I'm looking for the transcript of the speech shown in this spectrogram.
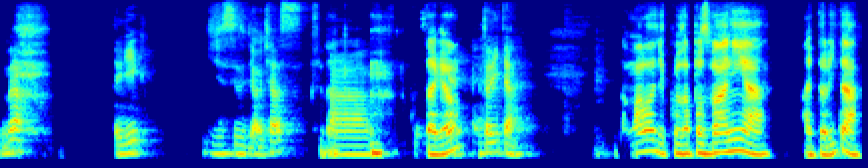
Dobrá, tak dík, že jsi udělal čas. Tak. A... tak jo. Ať to lítá. Malo, děkuji za pozvání a ať to lítá.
